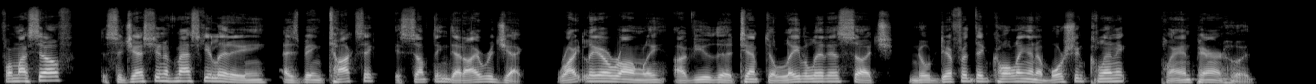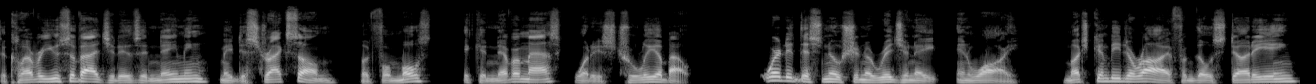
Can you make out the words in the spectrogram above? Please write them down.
For myself, the suggestion of masculinity as being toxic is something that I reject. Rightly or wrongly, I view the attempt to label it as such no different than calling an abortion clinic Planned Parenthood. The clever use of adjectives in naming may distract some, but for most, it can never mask what it's truly about. Where did this notion originate and why? Much can be derived from those studying,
